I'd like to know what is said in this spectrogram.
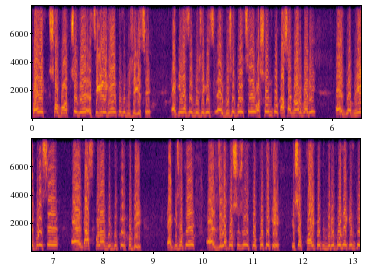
কয়েকশো মৎস্য ঘে- ঘের কিন্তু ভেসে গেছে। একই কাছে ভেসে গেছে ভেসে পড়েছে অসংখ্য কাঁচা ঘর বাড়ি ভেঙে পড়েছে গাছপালা, বিদ্যুতের খুঁটি। একই সাথে জেলা প্রশাসনের পক্ষ থেকে এসব ক্ষয়ক্ষতি নিরূপণে কিন্তু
